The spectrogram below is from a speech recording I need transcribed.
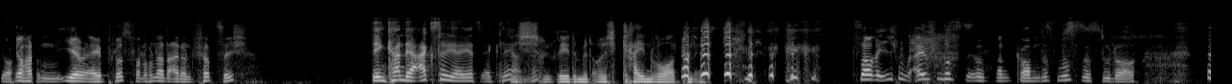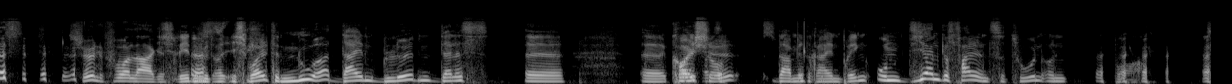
Ja, hat ein ERA Plus von 141. Den kann der Axel ja jetzt erklären. Ich Ne? rede mit euch kein Wort mehr. Sorry, ich, es musste irgendwann kommen, das wusstest du doch. Schöne Vorlage. Ich rede mit euch. Ich wollte nur deinen blöden Dallas äh, äh, Keuschel damit reinbringen, um dir einen Gefallen zu tun und boah.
